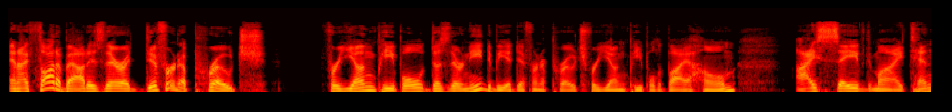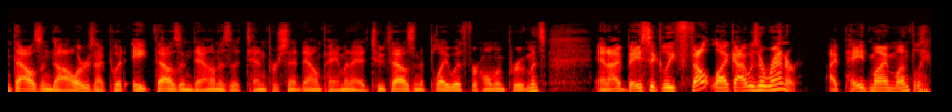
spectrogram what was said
And I thought about is there a different approach for young people? Does there need to be a different approach for young people to buy a home? I saved my $10,000. I put 8,000 down as a 10% down payment. I had 2,000 to play with for home improvements. And I basically felt like I was a renter. I paid my monthly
